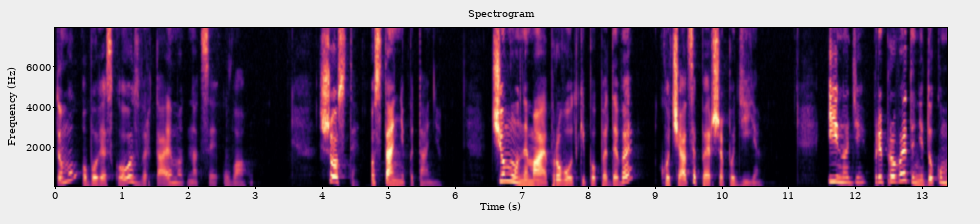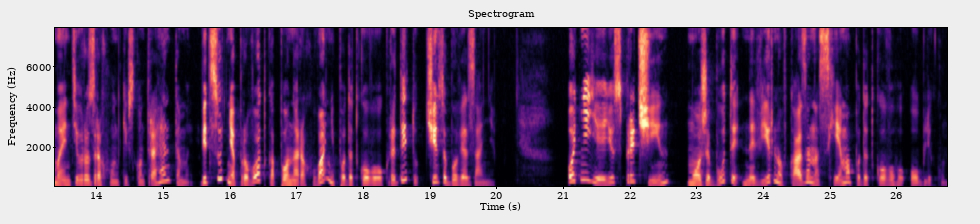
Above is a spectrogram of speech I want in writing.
Тому обов'язково звертаємо на це увагу. Шосте. Останнє питання. Чому немає проводки по ПДВ, хоча це перша подія? Іноді при проведенні документів розрахунків з контрагентами відсутня проводка по нарахуванні податкового кредиту чи зобов'язання. Однією з причин може бути невірно вказана схема податкового обліку.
